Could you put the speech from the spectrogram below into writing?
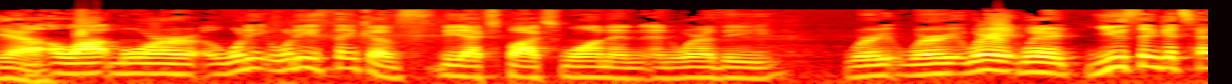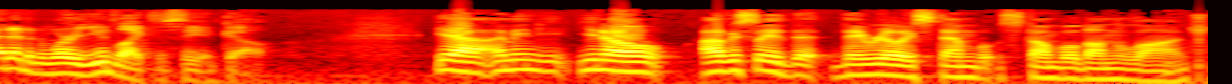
Yeah. a, a lot more. What do you what do you think of the Xbox One and, and where the where, where where where you think it's headed and where you'd like to see it go? Yeah, I mean, you know, obviously that they really stumbled, stumbled on the launch,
